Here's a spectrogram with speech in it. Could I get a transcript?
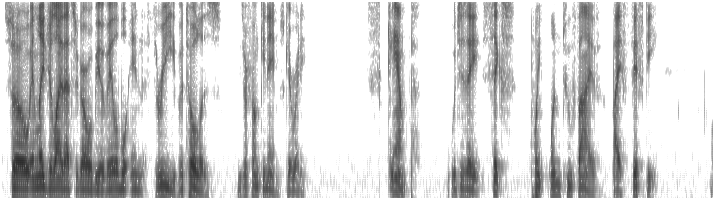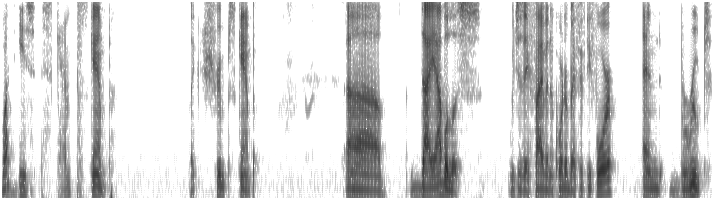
So in late July, that cigar will be available in three Vitolas. These are funky names. Get ready. Scamp, which is a 6.125 by 50. What is scamp? Scamp. Like shrimp scamp. Uh, Diabolus, which is a 5 and a quarter by 54. And Brute,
